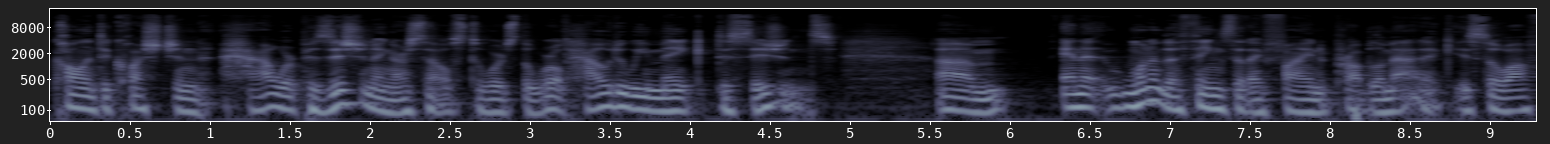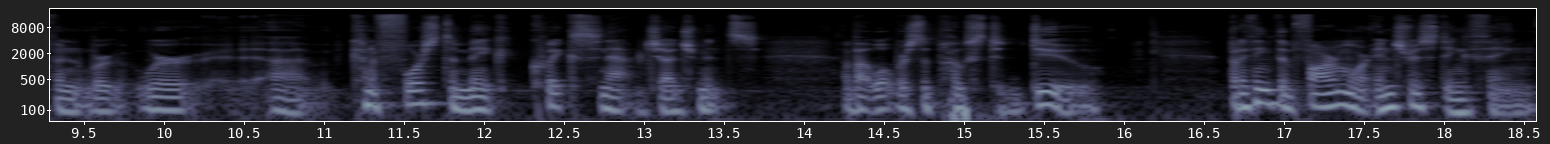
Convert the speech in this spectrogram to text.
call into question how we're positioning ourselves towards the world. How do we make decisions? Um, and uh, one of the things that I find problematic is so often we're, we're uh, kind of forced to make quick snap judgments about what we're supposed to do. But I think the far more interesting thing,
